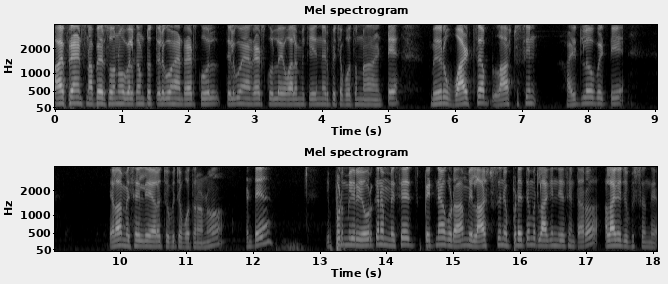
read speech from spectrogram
హాయ్ ఫ్రెండ్స్ నా పేరు Sonu. Welcome to Telugu android school. Telugu android స్కూల్లో ఇవాళ మీకు ఏం నేర్పించబోతున్నానంటే మీరు వాట్సాప్ లాస్ట్ సీన్ హైడ్లో పెట్టి ఎలా మెసేజ్ చేయాలో చూపించబోతున్నాను. అంటే ఇప్పుడు మీరు ఎవరికైనా మెసేజ్ పెట్టినా కూడా మీ లాస్ట్ సీన్ ఎప్పుడైతే మీరు లాగిన్ చేసి ఉంటారో అలాగే చూపిస్తుంది.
